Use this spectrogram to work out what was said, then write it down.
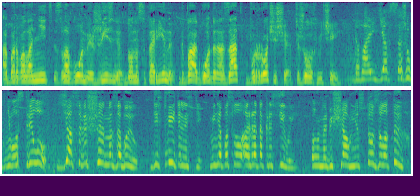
оборвала нить зловонной жизни Дона Сатарины два года назад в урочище тяжелых мечей. Давай я всажу в него стрелу. Я совершенно забыл. В действительности меня послал Арата Красивый. Он обещал мне сто золотых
